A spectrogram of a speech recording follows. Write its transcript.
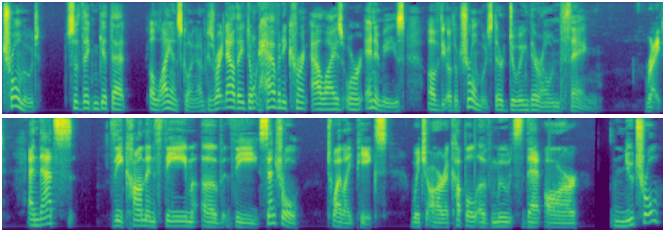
troll moot so that they can get that alliance going on because right now they don't have any current allies or enemies of the other troll moots. They're doing their own thing. Right. And that's the common theme of the central Twilight Peaks, which are a couple of moots that are neutral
